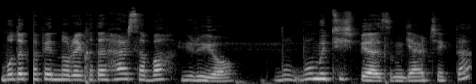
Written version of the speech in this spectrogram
Moda Kafe'nin oraya kadar her sabah yürüyor. Bu, bu müthiş bir azim gerçekten.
